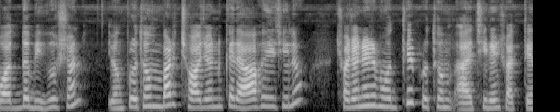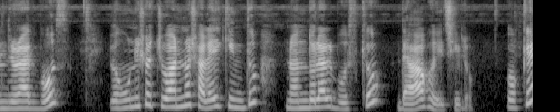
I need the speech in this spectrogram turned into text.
পদ্মবিভূষণ এবং প্রথমবার ছজনকে দেওয়া হয়েছিল। ছজনের মধ্যে প্রথম ছিলেন সত্যেন্দ্রনাথ বোস এবং উনিশশো চুয়ান্ন সালেই কিন্তু নন্দলাল বোসকেও দেওয়া হয়েছিল। ওকে?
